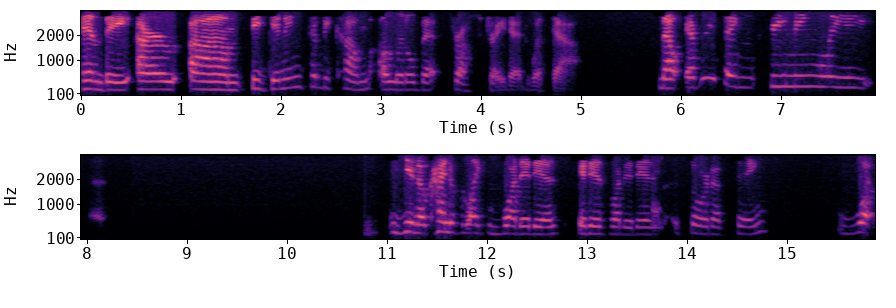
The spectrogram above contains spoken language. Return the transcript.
and they are um, beginning to become a little bit frustrated with that. Now, everything seemingly, you know, kind of like what it is, it is what it is sort of thing. What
